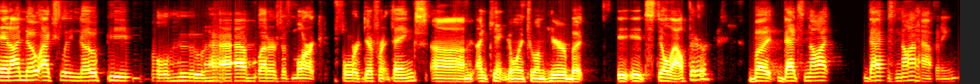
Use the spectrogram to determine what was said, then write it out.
And I know actually know people who have letters of mark for different things. Um, I can't go into them here, but it, it's still out there. But that's not that's not happening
